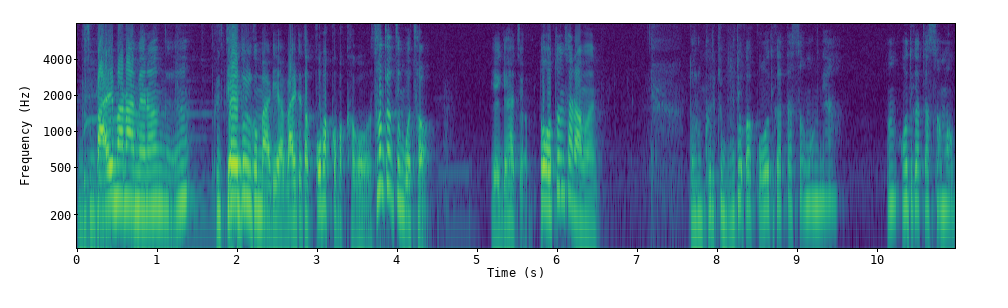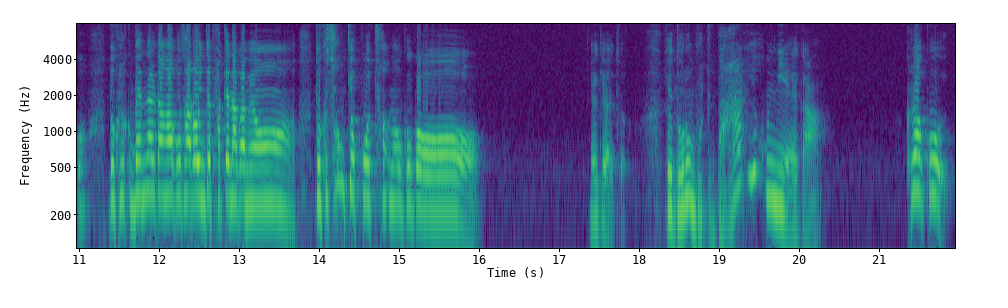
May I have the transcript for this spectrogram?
무슨 말만 하면은 응? 그 대들고 말이야 말대다 꼬박꼬박하고 성격 좀 고쳐 얘기하죠. 또 어떤 사람은 너는 그렇게 묻어갖고 어디 갖다 써먹냐? 응? 어디 갖다 써먹어? 너 그렇게 맨날 당하고 살아 이제 밖에 나가면 너 그 성격 고쳐 너 그거 얘기하죠. 야 너는 뭐 이렇게 말이 없니 애가? 그래갖고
